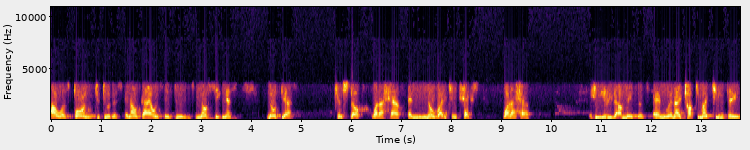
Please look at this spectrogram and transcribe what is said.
I was born to do this, and I'll die on stage doing this. No sickness, no death can stop what I have, and nobody can text what I have. He really amazes. And when I talk to my team saying,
